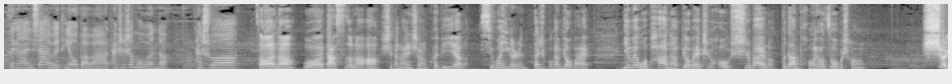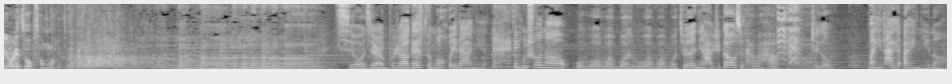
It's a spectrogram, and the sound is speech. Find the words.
再看下一位听友宝宝，他是这么问的，他说：早安呢，我大四了啊，是个男生，快毕业了，喜欢一个人，但是不敢表白，因为我怕呢，表白之后失败了，不但朋友做不成，舍友也做不成了。亲，我竟然不知道该怎么回答你，怎么说呢？我我我我我我我觉得你还是告诉他吧哈，这个万一他也爱你呢？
